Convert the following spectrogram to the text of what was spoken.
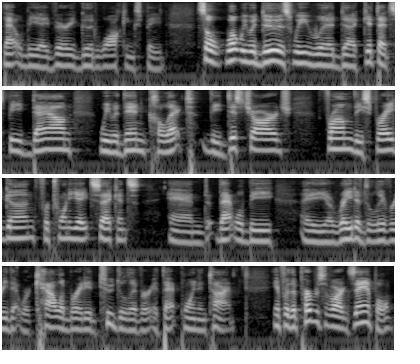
that would be a very good walking speed. So what we would do is we would uh, get that speed down. We would then collect the discharge from the spray gun for 28 seconds, and that will be a, a rate of delivery that we're calibrated to deliver at that point in time. And for the purpose of our example,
